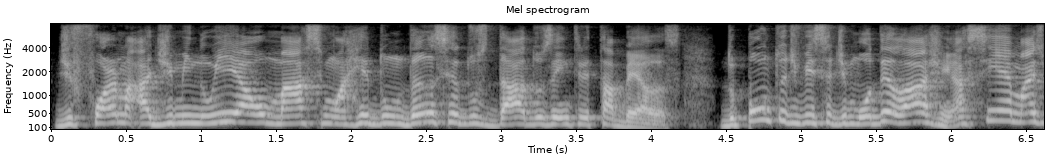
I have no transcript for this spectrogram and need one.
de forma a diminuir ao máximo a redundância dos dados entre tabelas. Do ponto de vista de modelagem, assim é mais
